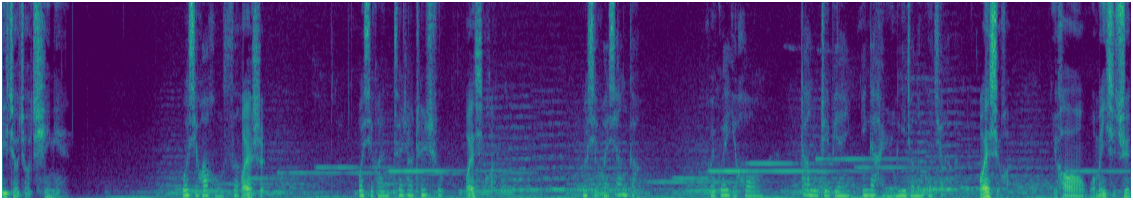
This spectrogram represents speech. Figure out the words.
一九九七年，我喜欢红色，我也是，我喜欢村上春树，我也喜欢。我喜欢香港。回归以后，大陆这边应该很容易就能过去了吧？我也喜欢，以后我们一起去。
